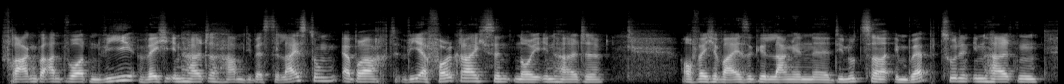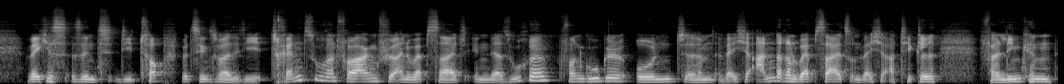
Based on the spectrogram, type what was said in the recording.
Fragen beantworten wie, welche Inhalte haben die beste Leistung erbracht, wie erfolgreich sind neue Inhalte, auf welche Weise gelangen äh, die Nutzer im Web zu den Inhalten, welches sind die Top- bzw. die Trendsuchanfragen für eine Website in der Suche von Google und ähm, welche anderen Websites und welche Artikel verlinken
